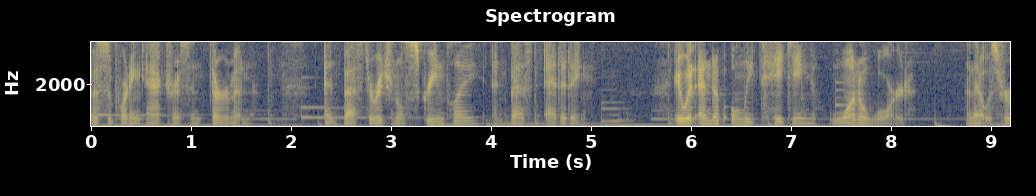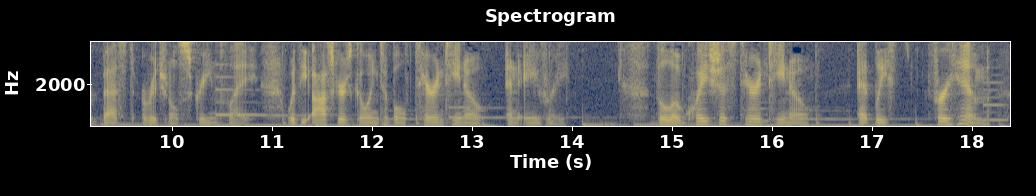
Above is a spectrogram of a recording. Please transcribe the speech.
Best Supporting Actress in Thurman, and Best Original Screenplay and Best Editing. It would end up only taking one award, and that was for Best Original Screenplay, with the Oscars going to both Tarantino and Avary. The loquacious Tarantino, at least for him,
